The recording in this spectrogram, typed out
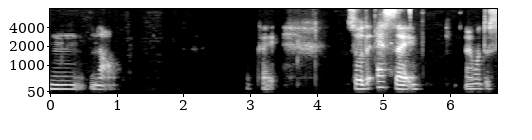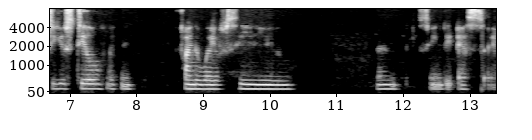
mm, now. Okay. So the essay, I want to see you still. Let me find a way of seeing you and seeing the essay.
